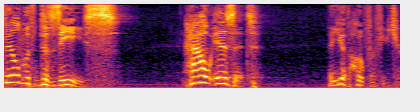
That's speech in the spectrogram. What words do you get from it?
filled with disease, how is it that you have hope for future?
